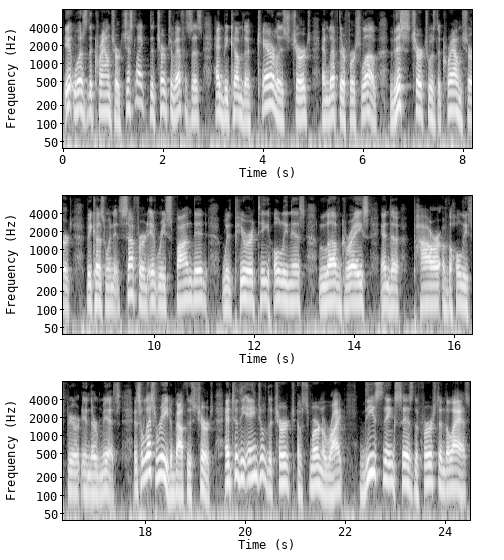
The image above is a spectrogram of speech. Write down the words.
It was the crowned church, just like the church of Ephesus had become the careless church and left their first love. This church was the crowned church because when it suffered, it responded with purity, holiness, love, grace, and the power of the Holy Spirit in their midst. And so let's read about this church. And to the angel of the church of Smyrna, write, These things says the first and the last,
